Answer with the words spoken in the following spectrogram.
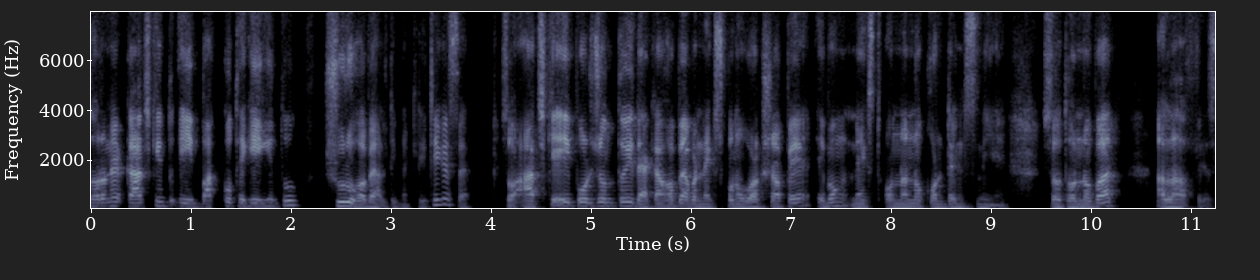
ধরনের কাজ কিন্তু এই বাক্য থেকেই কিন্তু শুরু হবে আলটিমেটলি ঠিক আছে? সো আজকে এই পর্যন্তই, দেখা হবে আবার নেক্সট কোনো ওয়ার্কশপে এবং নেক্সট অন্যান্য কন্টেন্টস নিয়ে। সো ধন্যবাদ, আল্লাহ হাফিজ।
